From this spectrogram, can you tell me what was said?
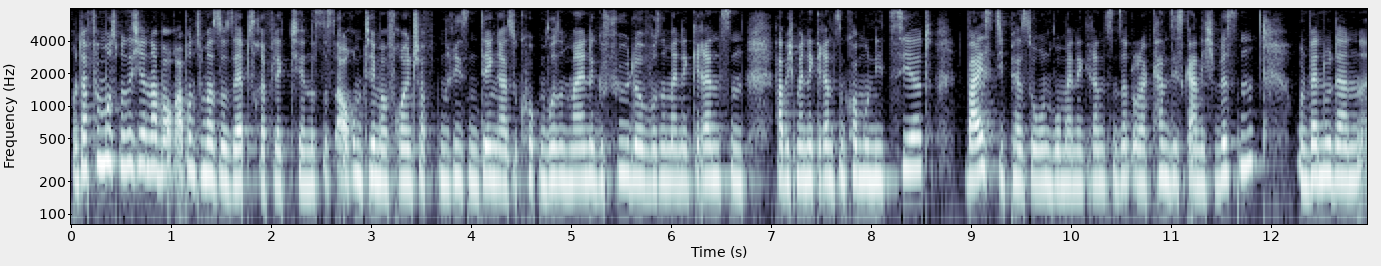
Und dafür muss man sich dann aber auch ab und zu mal so selbst reflektieren. Das ist auch im Thema Freundschaft ein Riesending. Also gucken, wo sind meine Gefühle, wo sind meine Grenzen? Habe ich meine Grenzen kommuniziert? Weiß die Person, wo meine Grenzen sind oder kann sie es gar nicht wissen? Und wenn du dann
